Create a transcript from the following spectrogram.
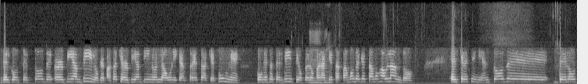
del concepto de Airbnb. Lo que pasa es que Airbnb no es la única empresa que funge con ese servicio, pero para que sepamos de qué estamos hablando, el crecimiento de, de los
